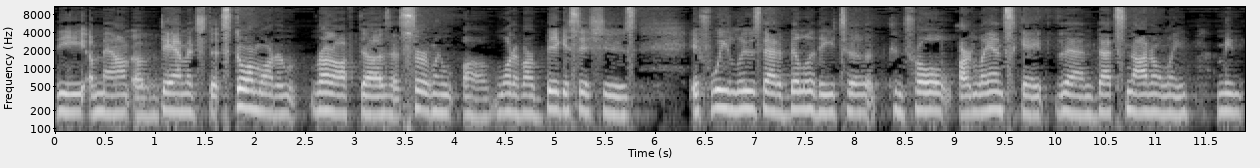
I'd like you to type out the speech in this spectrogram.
the amount of damage that stormwater runoff does, that's certainly uh, one of our biggest issues. If we lose that ability to control our landscape, then that's not only, I mean,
